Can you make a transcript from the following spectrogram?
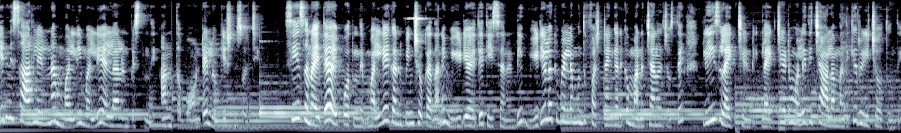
ఎన్నిసార్లు వెళ్ళినా మళ్ళీ మళ్ళీ వెళ్ళాలనిపిస్తుంది. అంత బాగుంటాయి లొకేషన్స్ వచ్చి. సీజన్ అయితే అయిపోతుంది. మళ్ళీ కనిపించవు కదా అని వీడియో అయితే తీసానండి వీడియోలోకి వెళ్ళే ముందు ఫస్ట్ టైం కనుక మన ఛానల్ చూస్తే ప్లీజ్ లైక్ చేయండి. లైక్ చేయడం వల్ల ఇది చాలా మందికి రీచ్ అవుతుంది.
